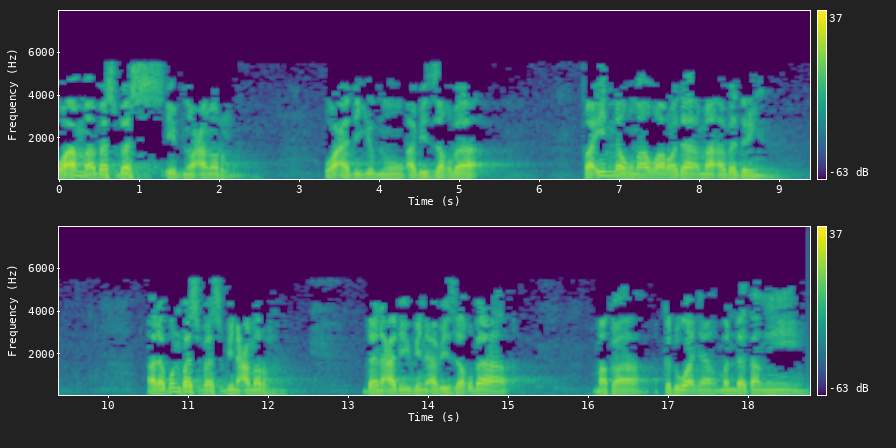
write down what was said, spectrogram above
وأما بسبس ابن عمر وعدي بن أبي الزغباء فإنهما وردا ماء بدر Adapun Basbas bin Amr dan Adi bin Abi Zaghba maka keduanya mendatangi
